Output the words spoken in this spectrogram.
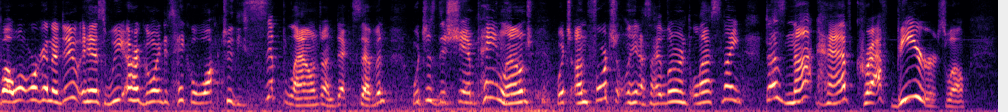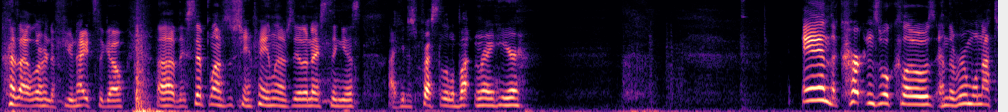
But what we're going to do is we are going to take a walk to the Sip Lounge on deck 7, which is the Champagne Lounge, which unfortunately, as I learned last night, does not have craft beers. Well, as I learned a few nights ago, uh, the Sip Lounge, the Champagne Lounge, the other nice thing is I can just press a little button right here and the curtains will close and the room will not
